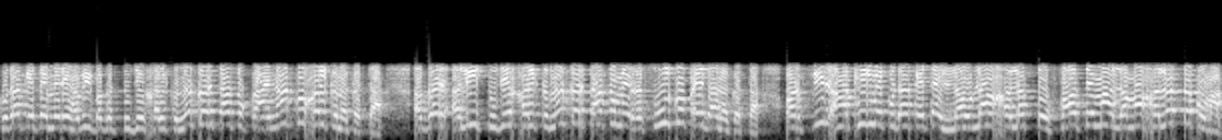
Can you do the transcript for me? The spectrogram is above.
खुदा कहते हैं, मेरे हबीब, अगर तुझे खल्क न करता तो कायनात को खल्क न करता। अगर अली तुझे खल्क न करता तो मैं रसूल को पैदा न करता। और फिर आखिर में खुदा कहता है, लौला खलक तो फातिमा, लमा खलक तकुमा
